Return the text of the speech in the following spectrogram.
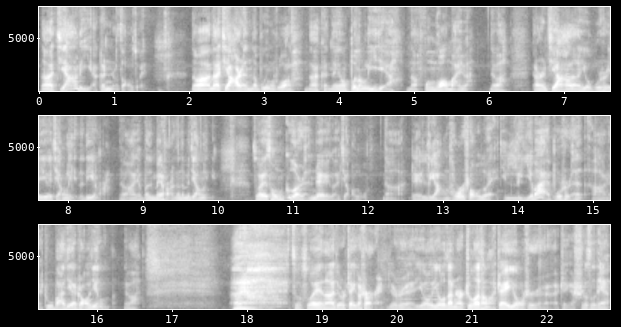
那家里也跟着遭罪，那么那家人那不用说了，那肯定不能理解啊，那疯狂埋怨，对吧？但是家呢又不是一个讲理的地方，对吧？也不能没法跟他们讲理，所以从个人这个角度啊，这两头受罪，你里外不是人啊，这猪八戒照镜子，对吧？哎呀，就所以呢，就是这个事儿，就是又又在那折腾了。这又是这个十四天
